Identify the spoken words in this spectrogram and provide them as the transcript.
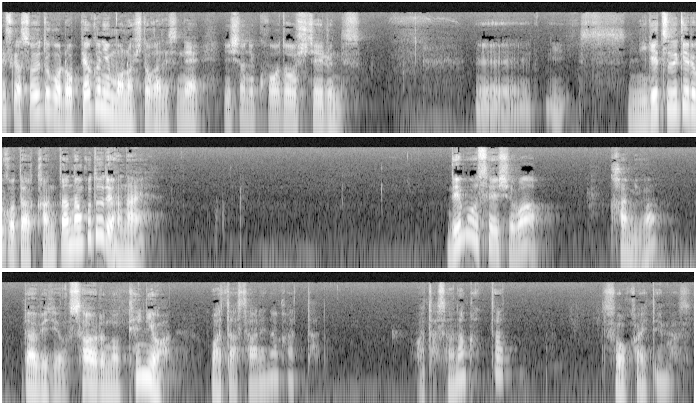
ですからそういうところ600人もの人がですね、一緒に行動しているんです。えー、逃げ続けることは簡単なことではない。でも聖書は、神はダビデをサウルの手には渡されなかった。渡さなかった。そう書いています。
